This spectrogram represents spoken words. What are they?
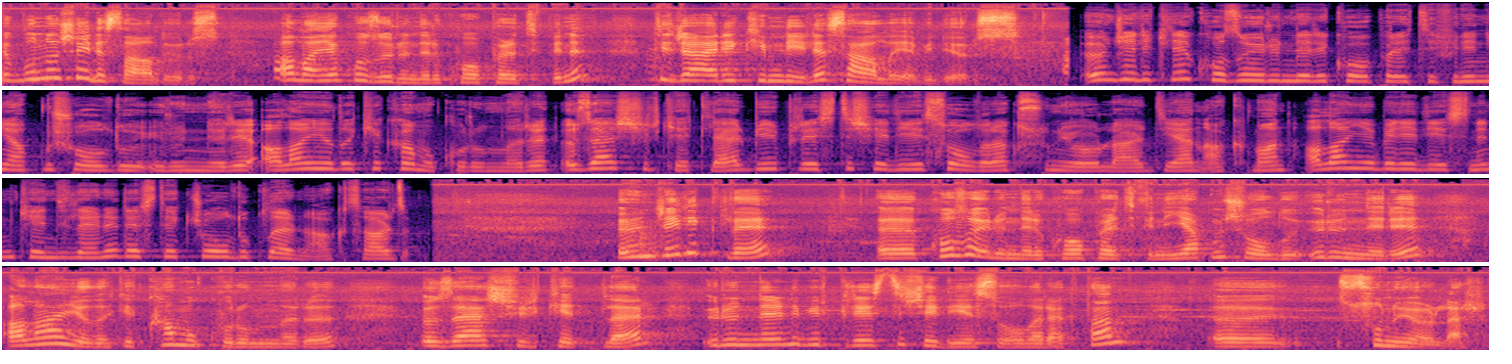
Ve bunu şeyle sağlıyoruz. Alanya Koz Ürünleri Kooperatifi'nin ticari kimliğiyle sağlayabiliyoruz. Öncelikle Koza Ürünleri Kooperatifi'nin yapmış olduğu ürünleri Alanya'daki kamu kurumları, özel şirketler bir prestij hediyesi olarak sunuyorlar diyen Akman, Alanya Belediyesi'nin kendilerine destekçi olduklarını aktardı. Öncelikle e, Koza Ürünleri Kooperatifi'nin yapmış olduğu ürünleri Alanya'daki kamu kurumları, özel şirketler ürünlerini bir prestij hediyesi olaraktan e, sunuyorlar.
